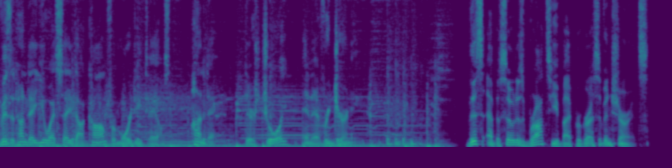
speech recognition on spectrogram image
Visit HyundaiUSA.com for more details. Hyundai, There's joy in every journey. This episode is brought to you by Progressive Insurance.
